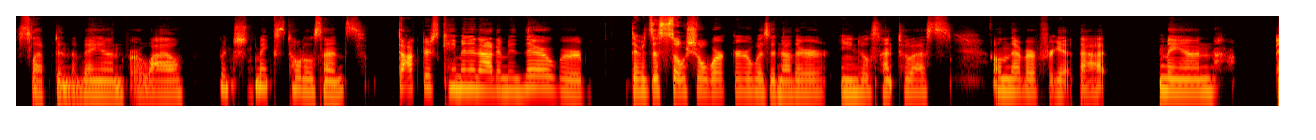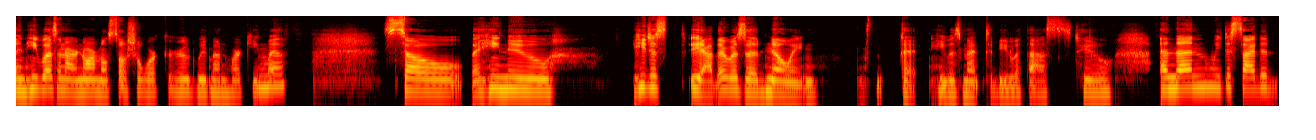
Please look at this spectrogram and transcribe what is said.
slept in the van for a while, which makes total sense. Doctors came in and out. of I mean, there were there was a social worker was another angel sent to us. I'll never forget that man and he wasn't our normal social worker who we'd been working with. So but he knew he just yeah there was a knowing that he was meant to be with us too. And then we decided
